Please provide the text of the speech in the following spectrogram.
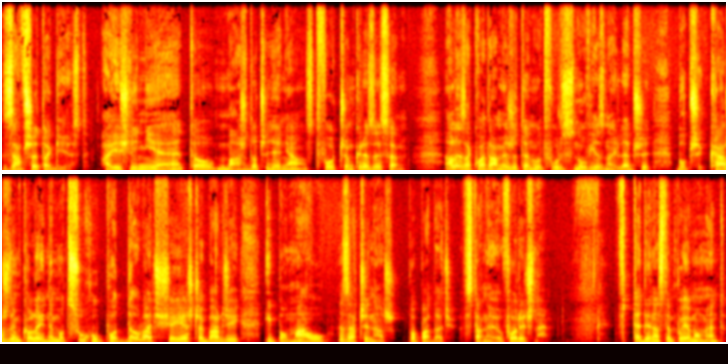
Zawsze tak jest, a jeśli nie, to masz do czynienia z twórczym kryzysem ale zakładamy, że ten utwór znów jest najlepszy, bo przy każdym kolejnym odsłuchu podobać się jeszcze bardziej i pomału zaczynasz popadać w stany euforyczne. Wtedy następuje moment,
